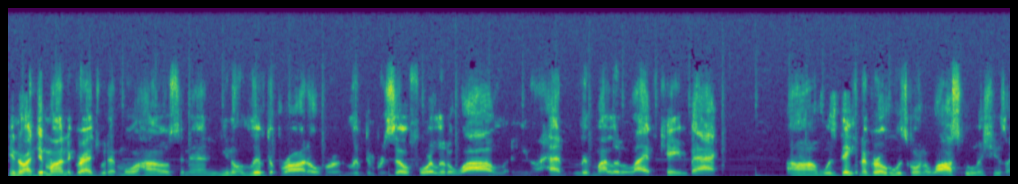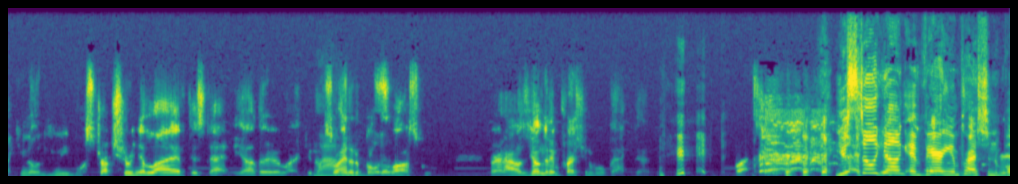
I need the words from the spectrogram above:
You know, I did my undergraduate at Morehouse, and then you know lived abroad over, lived in Brazil for a little while. You know, had lived my little life, came back um, was dating a girl who was going to law school, and she was like, you know, you need more structure in your life, this, that, and the other. Like, you know, so I ended up going to law school. Right, I was young and impressionable back then. But you're still young and very impressionable.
